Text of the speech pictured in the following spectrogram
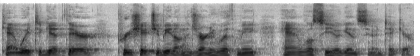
Can't wait to get there. Appreciate you being on the journey with me, and we'll see you again soon. Take care.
